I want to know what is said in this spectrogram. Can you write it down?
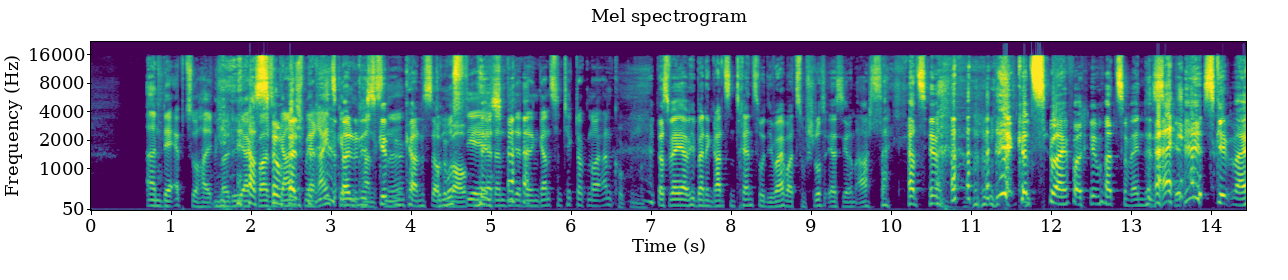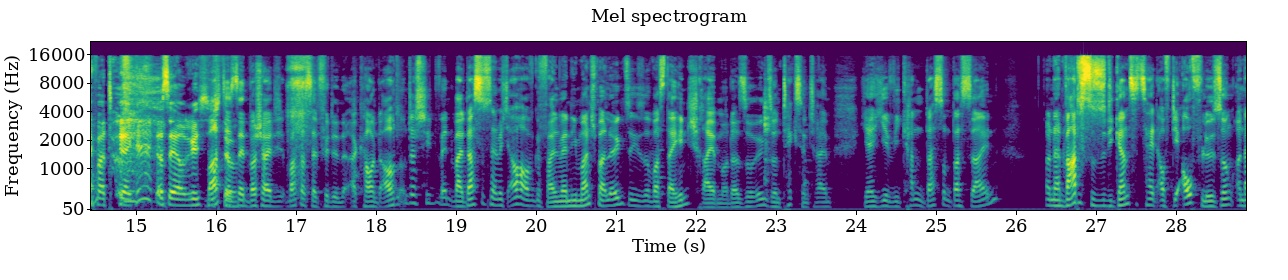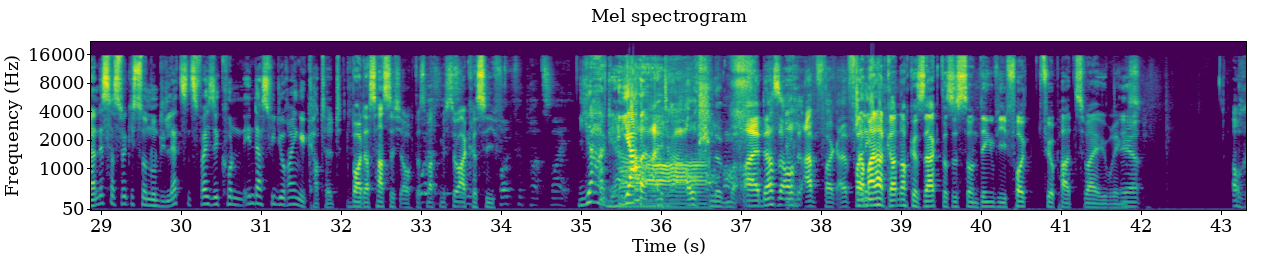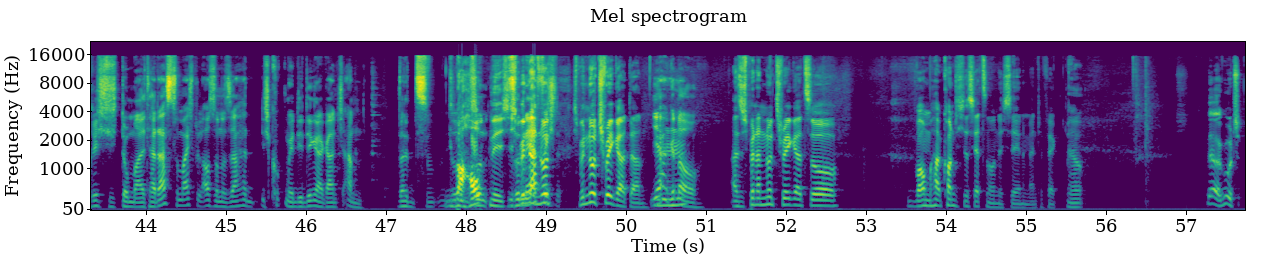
an der App zu halten, weil du ja so, quasi gar weil nicht mehr du- reinskippen weil du nicht kannst. skippen ne? kannst, du auch musst überhaupt dir ja dann wieder den ganzen TikTok neu angucken. Das wäre ja wie bei den ganzen Trends, wo die Weiber zum Schluss erst ihren Arsch zeigen. Kannst, immer, kannst du einfach immer zum Ende skippen, skippen einfach direkt. Das wäre auch richtig Macht das denn wahrscheinlich, macht das denn für den Account auch einen Unterschied? Wenn, weil das ist nämlich auch aufgefallen, wenn die manchmal irgendwie sowas da hinschreiben oder so, irgend so einen Text hinschreiben, ja hier, wie kann das und das sein? Und dann wartest du so die ganze Zeit auf die Auflösung und dann ist das wirklich so nur die letzten zwei Sekunden in das Video reingekattet. Boah, das hasse ich auch. Das Oder macht mich ist so aggressiv. Volk für Part 2. Ja, Ja. ja, Alter, auch schlimm. Alter, Das ist auch Abfuck. Jamal hat gerade noch gesagt, das ist so ein Ding wie folgt für Part 2 übrigens. Ja. Auch richtig dumm, Alter. Das ist zum Beispiel auch so eine Sache, ich gucke mir die Dinger gar nicht an. Das, so, Überhaupt so- nicht. Ich, so bin nur, ich bin nur triggert dann. Ja, genau. Also ich bin dann nur triggert so. Warum konnte ich das jetzt noch nicht sehen im Endeffekt? Ja. Ja, gut.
